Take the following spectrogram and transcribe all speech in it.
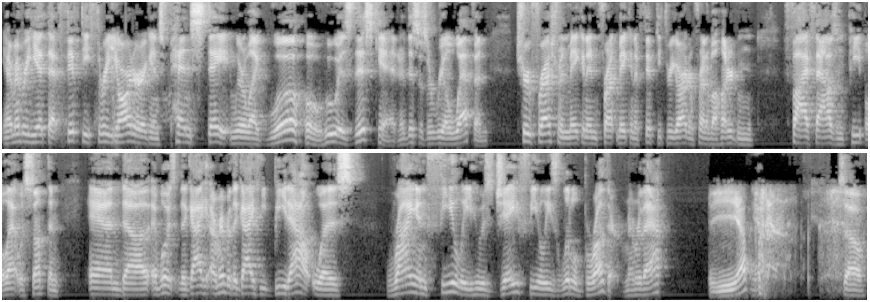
Yeah, I remember he hit that 53 yarder against Penn State, and we were like, "Whoa, who is this kid? This is a real weapon." True freshman making in front, making a 53 yard in front of 105,000 people. That was something. And uh, and what was it? the guy? I remember the guy he beat out was Ryan Feely, who was Jay Feely's little brother. Remember that? Yep. Yeah. So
